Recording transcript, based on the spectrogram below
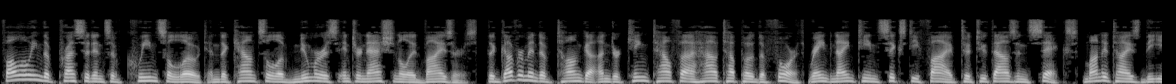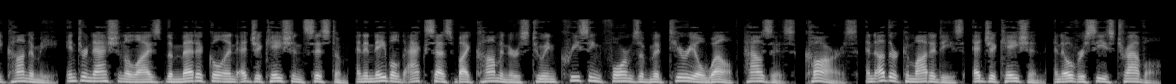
Following the precedents of Queen Salote and the counsel of numerous international advisers, the government of Tonga under King Taufa'ahau Tupou IV reigned 1965–2006 monetized the economy, internationalized the medical and education system, and enabled access by commoners to increasing forms of material wealth houses, cars, and other commodities, education, and overseas travel.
